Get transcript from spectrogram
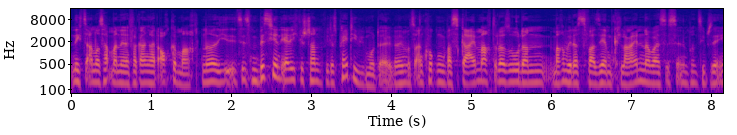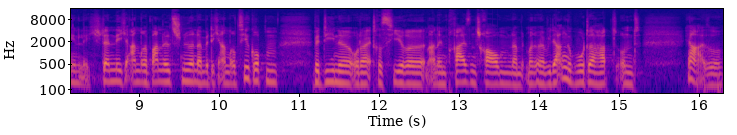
nichts anderes hat man in der Vergangenheit auch gemacht. Ne? Es ist ein bisschen ehrlich gestanden wie das Pay-TV-Modell. Wenn wir uns angucken, was Sky macht oder so, dann machen wir das zwar sehr im Kleinen, aber es ist im Prinzip sehr ähnlich. Ständig andere Bundles schnüren, damit ich andere Zielgruppen bediene oder interessiere, an den Preisen schrauben, damit man immer wieder Angebote hat und ja, also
